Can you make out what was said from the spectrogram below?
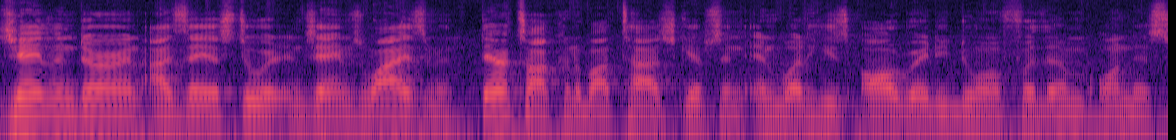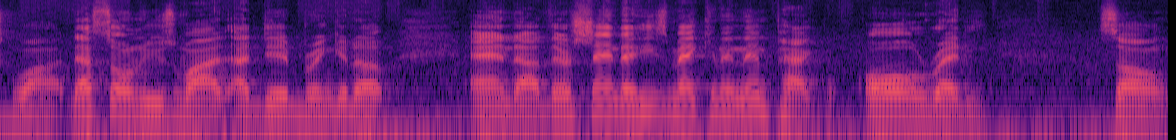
Jalen Duren, Isaiah Stewart, and James Wiseman, they're talking about Taj Gibson and what he's already doing for them on this squad. That's the only reason why I did bring it up. And uh, they're saying that he's making an impact already. So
